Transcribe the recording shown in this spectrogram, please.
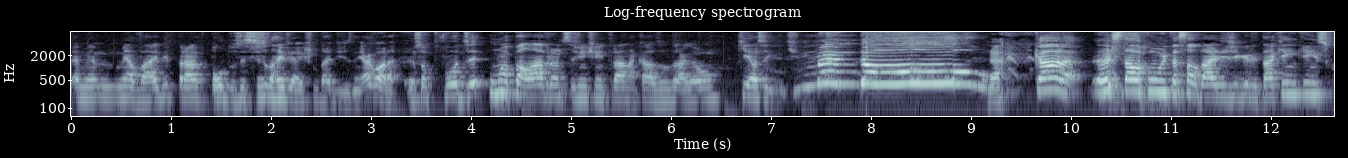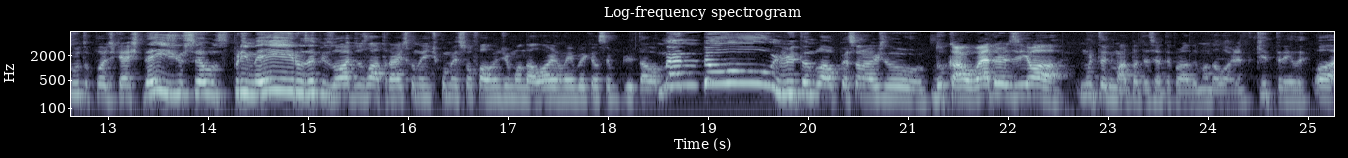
é minha, minha vibe para todos esses live action da Disney. Agora, eu só vou dizer uma palavra antes da gente entrar na Casa do Dragão, que é o seguinte: Mendo! Cara, eu estava com muita saudade de gritar. Quem, quem escuta o podcast desde os seus primeiros episódios lá atrás, quando a gente começou falando de Mandalorian, lembra que eu sempre gritava Mendo! Imitando lá o personagem do, do Carl Weathers. E ó, muito animado pra terceira temporada de Mandalorian. Que trailer. Ó,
